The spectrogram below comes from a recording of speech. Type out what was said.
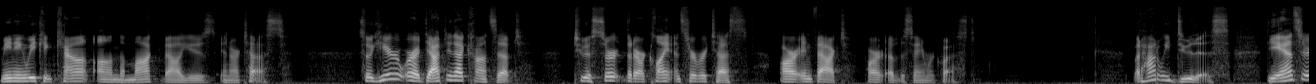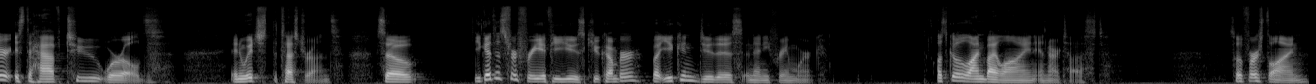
meaning we can count on the mock values in our tests. So here we're adapting that concept to assert that our client and server tests are in fact part of the same request. But how do we do this? The answer is to have two worlds in which the test runs. So you get this for free if you use Cucumber, but you can do this in any framework. Let's go line by line in our test. So first line,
